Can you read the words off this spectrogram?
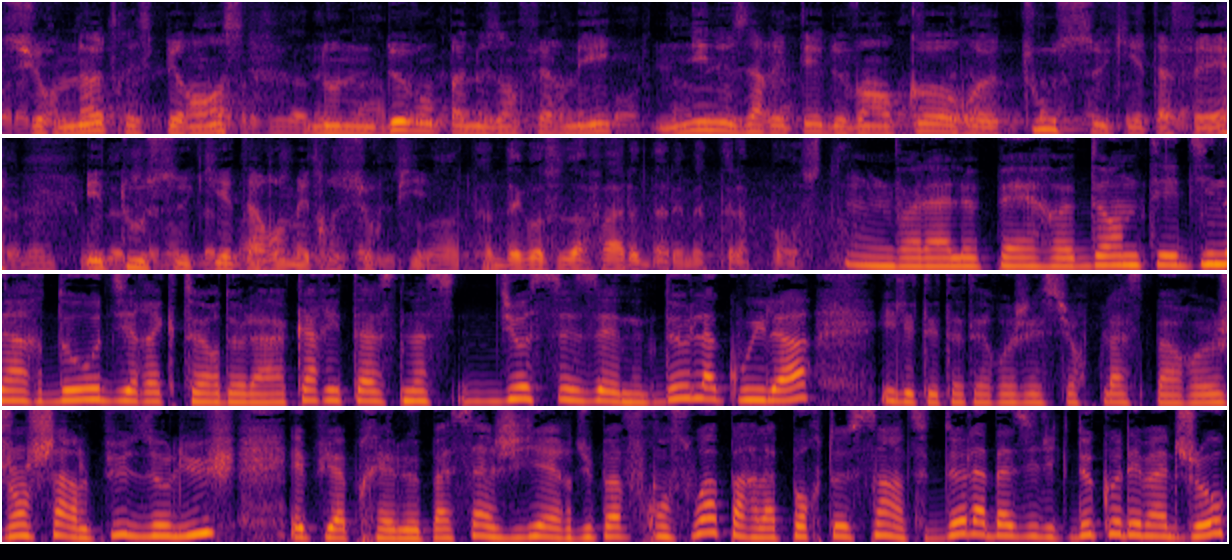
sur notre espérance. Nous ne devons pas nous enfermer, ni nous arrêter devant encore euh, tout ce qui est à faire et tout ce qui est à remettre sur pied. Voilà le père Dante Dinardo, directeur de la Caritas diocésaine de l'Aquila. Il était interrogé sur place par euh, Jean-Charles Puzolu. Et puis après le passage hier du pape François par la porte sainte de la basilique de Codemaggio,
